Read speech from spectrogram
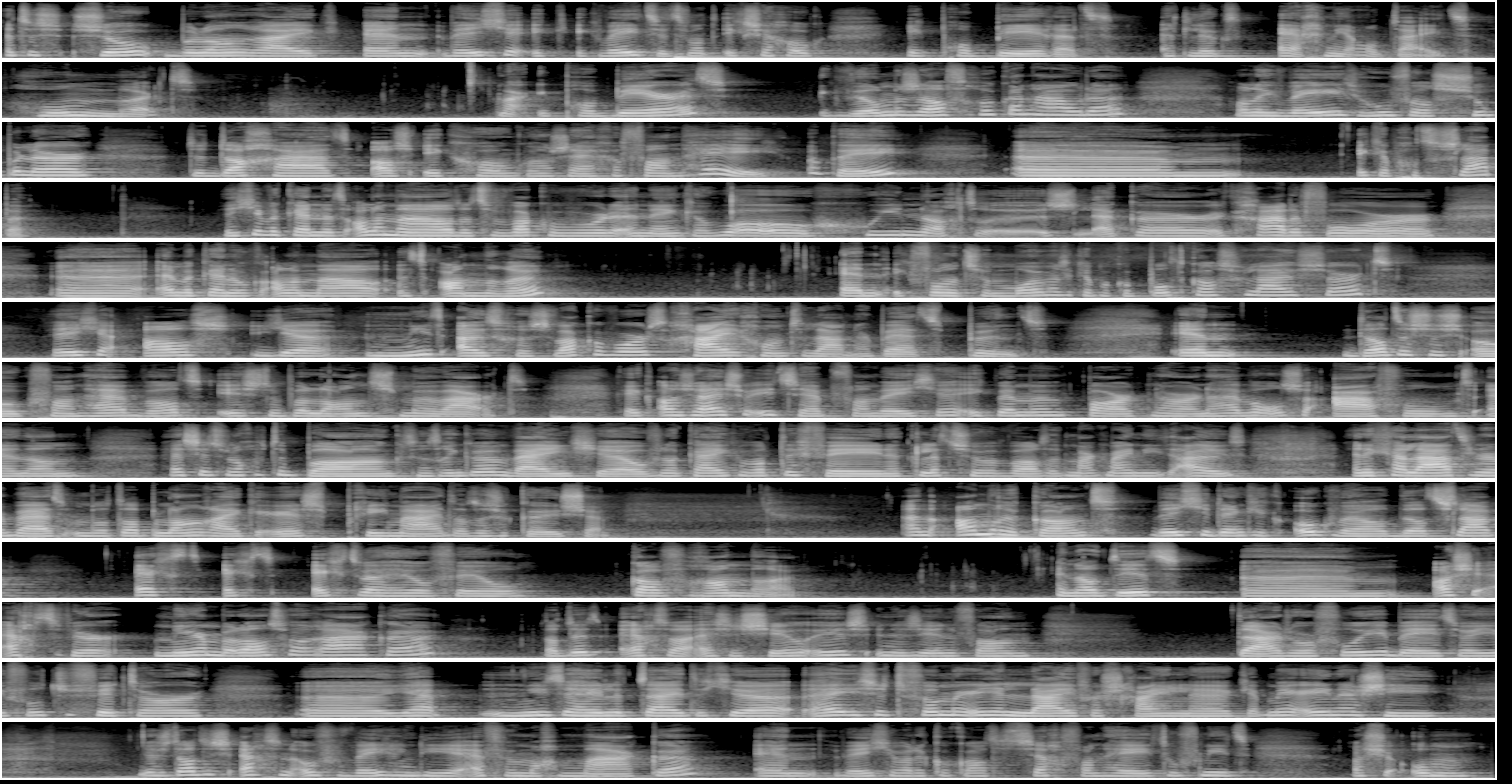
Het is zo belangrijk. En weet je, ik, ik weet het, want ik zeg ook, ik probeer het. Het lukt echt niet altijd. 100. Maar ik probeer het. Ik wil mezelf er ook aan houden. Want ik weet hoeveel soepeler de dag gaat als ik gewoon kan zeggen van... hey, oké, ehm, ik heb goed geslapen. Weet je, we kennen het allemaal dat we wakker worden en denken: wow, goede nachtrust, lekker, ik ga ervoor. Uh, en we kennen ook allemaal het andere. En ik vond het zo mooi, want ik heb ook een podcast geluisterd. Weet je, als je niet uitgerust wakker wordt, ga je gewoon te laat naar bed. Punt. En dat is dus ook van, hè, wat is de balans me waard? Kijk, als jij zoiets hebt van, weet je, ik ben met mijn partner, dan hebben we onze avond en dan hè, zitten we nog op de bank, dan drinken we een wijntje of dan kijken we wat tv dan kletsen we wat. Het maakt mij niet uit. En ik ga later naar bed omdat dat belangrijker is. Prima, dat is een keuze. Aan de andere kant weet je denk ik ook wel dat slaap echt, echt, echt wel heel veel kan veranderen. En dat dit, ehm, als je echt weer meer in balans wil raken, dat dit echt wel essentieel is. In de zin van, daardoor voel je je beter, je voelt je fitter. Uh, je hebt niet de hele tijd dat je. Hey, je zit veel meer in je lijf waarschijnlijk. Je hebt meer energie. Dus dat is echt een overweging die je even mag maken. En weet je wat ik ook altijd zeg: van hey, het hoeft niet als je om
